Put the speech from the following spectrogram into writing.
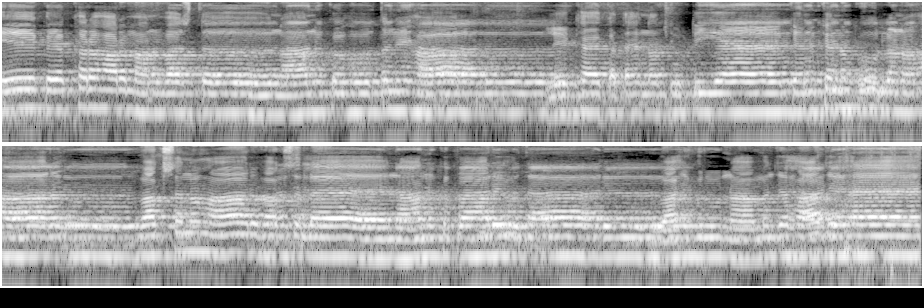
ਏਕ ਅੱਖਰ ਹਰ ਮਨ ਵਸਤ, ਨਾਨਕ ਹੋਤ ਨਿਹਾਲ। ਲੇਖੈ ਕਤਹਿ ਨ ਛੂਟੀਐ, ਕਿਨ ਕਿਨ ਭੂਲਣ ਹਾਰ ਬਖਸ਼ਨ ਹਾਰ ਬਖਸ਼ ਲੈ, ਨਾਨਕ ਪਾਰ ਉਤਾਰ। ਵਾਹਿਗੁਰੂ ਨਾਮ ਜਹਾਜ ਹੈ,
